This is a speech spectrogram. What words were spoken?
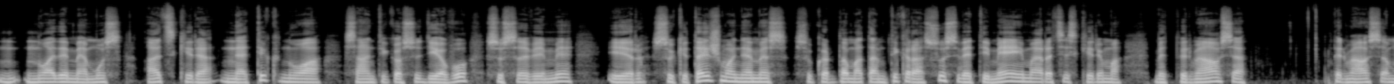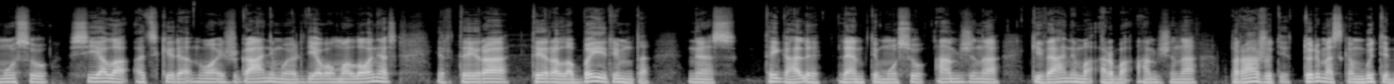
nuodėmė mus atskiria ne tik nuo santykio su Dievu, su savimi ir su kitais žmonėmis, sukurdama tam tikrą susvetimėjimą ir atsiskyrimą, bet pirmiausia, pirmiausia mūsų sielą atskiria nuo išganimo ir Dievo malonės ir tai yra, tai yra labai rimta, nes tai gali lemti mūsų amžiną gyvenimą arba amžiną pražūtį. Turime skambutį.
